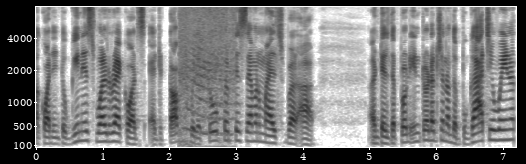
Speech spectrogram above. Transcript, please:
according to Guinness World Records at a top speed of 257 miles per hour until the introduction of the Bugatti Veyron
